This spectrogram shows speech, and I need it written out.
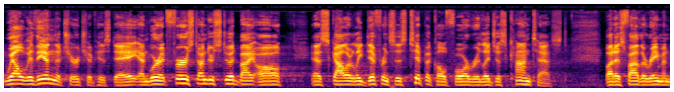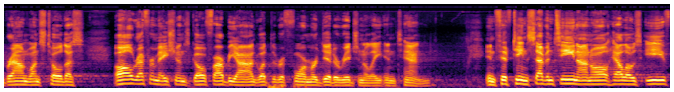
well within the church of his day and were at first understood by all as scholarly differences typical for religious contest. But as Father Raymond Brown once told us, all reformations go far beyond what the reformer did originally intend. In 1517, on All Hallows Eve,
